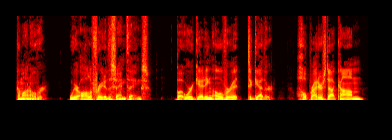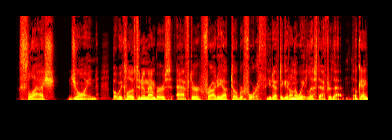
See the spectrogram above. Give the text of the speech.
Come on over. We're all afraid of the same things, but we're getting over it together. HopeWriters.com slash join. But we close to new members after Friday, October 4th. You'd have to get on the wait list after that. Okay.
